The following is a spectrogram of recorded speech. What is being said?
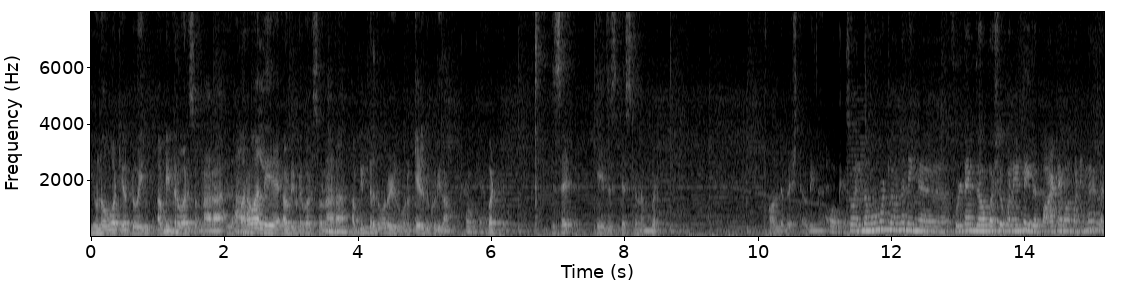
you know what you're doing அப்படின்ற மாதிரி சொன்னாரா? இல்லை பரவாயில்லையே அப்படின்ற மாதிரி சொன்னாரா? அப்படின்றது ஒரு ஒரு கேள்விக்குறி தான் but said age is just number all the best அப்படின்னாரு ஓகே. ஸோ இந்த மூமெண்ட்டில் வந்து நீங்கள் ஃபுல் டைம் ஜாப் பர்சியூ பண்ணிட்டு இது பார்ட் டைமாக பண்ணீங்களா? இல்லை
